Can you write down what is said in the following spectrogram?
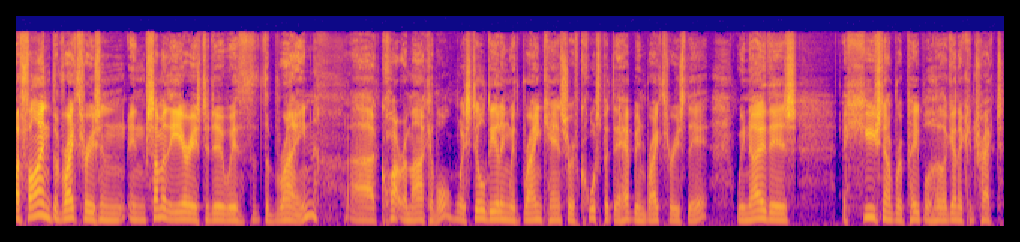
I find the breakthroughs in, in some of the areas to do with the brain uh, quite remarkable. We're still dealing with brain cancer, of course, but there have been breakthroughs there. We know there's a huge number of people who are going to contract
